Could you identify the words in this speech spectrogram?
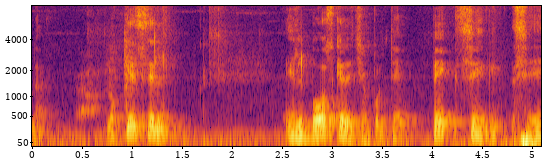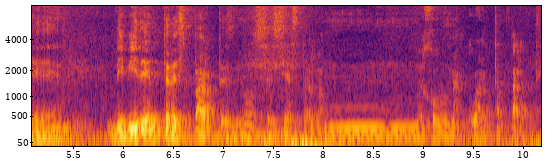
la- lo que es el, el bosque de Chapultepec se, se divide en tres partes, no sé si hasta la mejor una cuarta parte.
